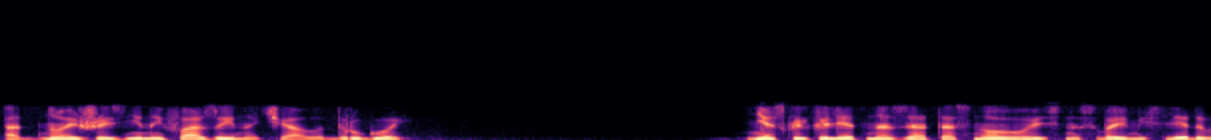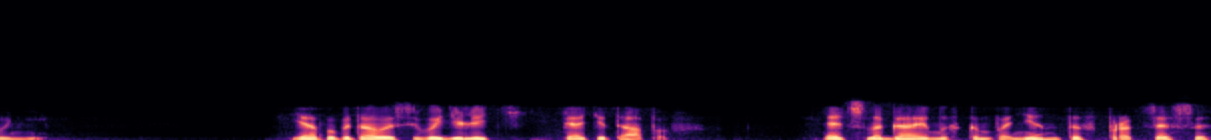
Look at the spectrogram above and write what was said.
одной жизненной фазы и начало другой. Несколько лет назад, основываясь на своем исследовании, я попыталась выделить пять этапов, пять слагаемых компонентов процесса,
